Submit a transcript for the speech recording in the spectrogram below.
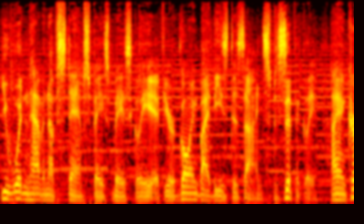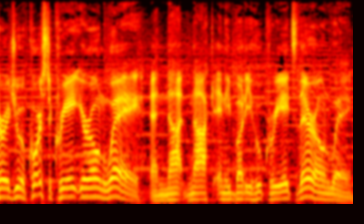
You wouldn't have enough stamp space, basically, if you're going by these designs specifically. I encourage you, of course, to create your own way and not knock anybody who creates their own way.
